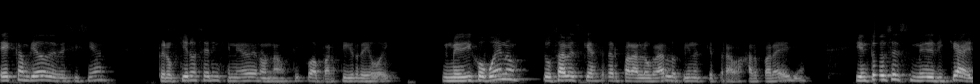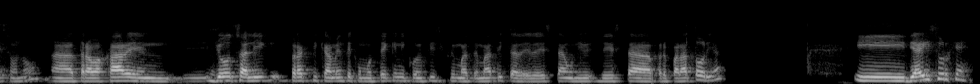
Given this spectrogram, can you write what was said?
he cambiado de decisión, pero quiero ser ingeniero aeronáutico a partir de hoy. Y me dijo, bueno, tú sabes qué hacer para lograrlo, tienes que trabajar para ello. Y entonces me dediqué a eso, ¿no? A trabajar en, yo salí prácticamente como técnico en físico y matemática de esta, de esta preparatoria. Y de ahí surge,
